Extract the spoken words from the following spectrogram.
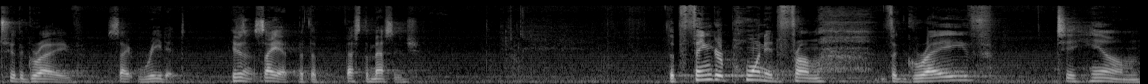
to the grave. Say, read it. He doesn't say it, but the, that's the message. The finger pointed from the grave to him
